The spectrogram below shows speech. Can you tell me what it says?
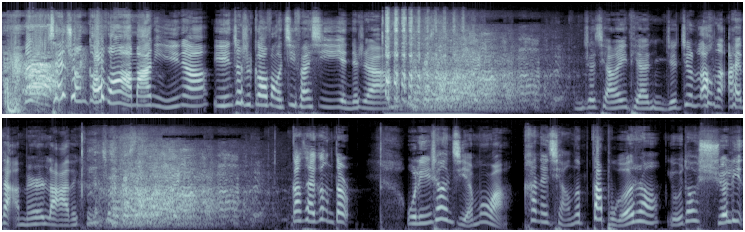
那你才穿高仿阿玛尼呢？人这是高仿纪梵希，人家是。你这强一天，你这就让他挨打，没人拉的可。刚才更逗，我临上节目啊，看见强子大脖子上有一道血领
